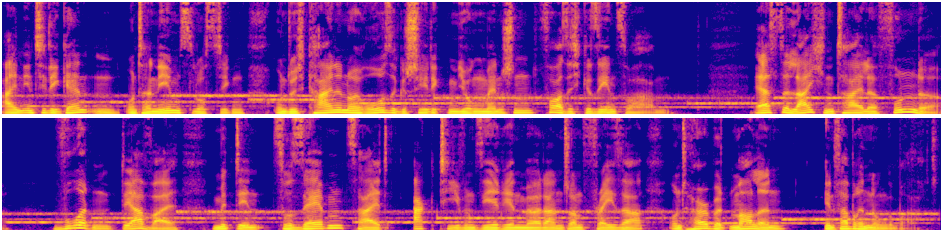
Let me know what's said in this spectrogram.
einen intelligenten, unternehmenslustigen und durch keine Neurose geschädigten jungen Menschen vor sich gesehen zu haben. Erste Leichenteile Funde wurden derweil mit den zur selben Zeit aktiven Serienmördern John Fraser und Herbert Mullen in Verbindung gebracht.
